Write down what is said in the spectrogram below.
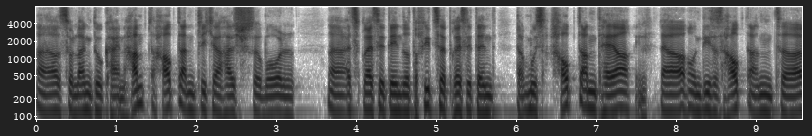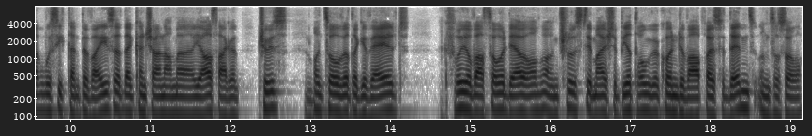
äh, solange du Haupt Hauptamtlicher hast, sowohl äh, als Präsident oder Vizepräsident, da muss Hauptamt her ja, und dieses Hauptamt äh, muss sich dann beweisen, dann kannst du auch nach einem Jahr sagen, tschüss und so wird er gewählt. Früher war es so, der am Schluss die meiste Bier trinken konnte, war Präsident und so. so.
